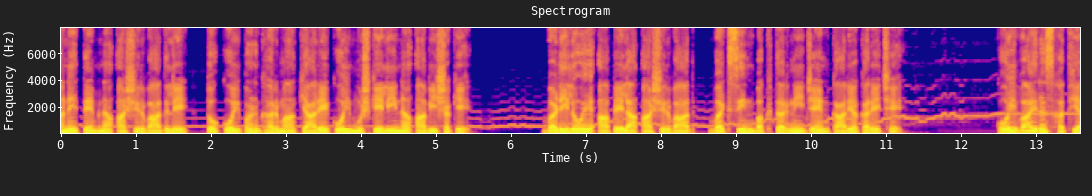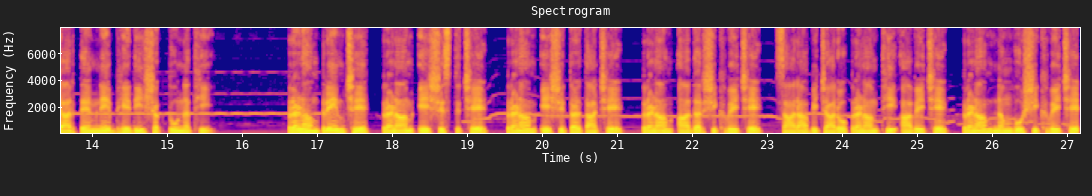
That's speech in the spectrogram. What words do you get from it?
અને તેમના આશીર્વાદ લે, તો કોઈ પણ ઘરમાં ક્યારે કોઈ મુશ્કેલી ન આવી શકે. વડીલોએ આપેલા આશીર્વાદ વેક્સિન બખ્તરની જેમ કાર્ય કરે છે. કોઈ વાયરસ હથિયાર તેમને ભેદી શકતું નથી. પ્રણામ પ્રેમ છે, પ્રણામ એ શિસ્ત છે, પ્રણામ એ શીતળતા છે, પ્રણામ આદર શીખવે છે સારા વિચારો પ્રણામથી આવે છે, પ્રણામ નમવું શીખવે છે,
